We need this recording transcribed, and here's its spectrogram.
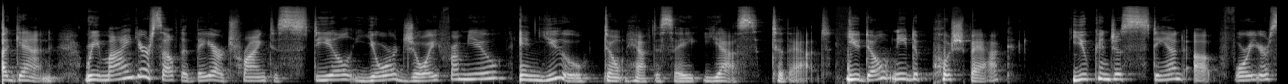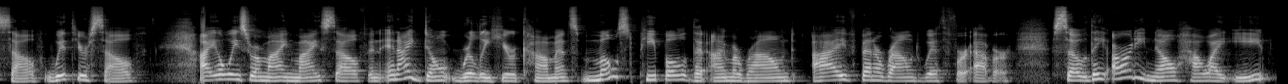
Again, remind yourself that they are trying to steal your joy from you, and you don't have to say yes to that. You don't need to push back. You can just stand up for yourself, with yourself. I always remind myself, and, and I don't really hear comments. Most people that I'm around, I've been around with forever. So they already know how I eat.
